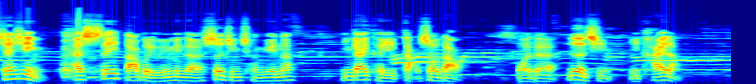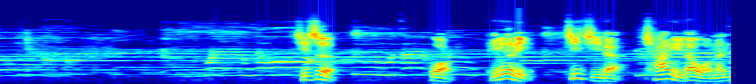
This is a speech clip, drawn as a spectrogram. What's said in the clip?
相信 SCW 里面的社群成员呢，应该可以感受到我的热情与开朗。其次，我平日里积极的参与到我们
